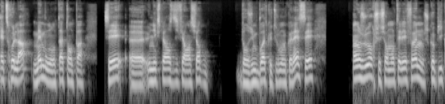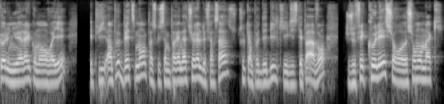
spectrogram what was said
être là même où on t'attend pas c'est euh, une expérience différenciante dans une boîte que tout le monde connaît c'est un jour je suis sur mon téléphone je copie-colle une URL qu'on m'a envoyée et puis un peu bêtement, parce que ça me paraît naturel de faire ça, ce truc un peu débile qui n'existait pas avant, je fais coller sur, euh, sur mon Mac.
